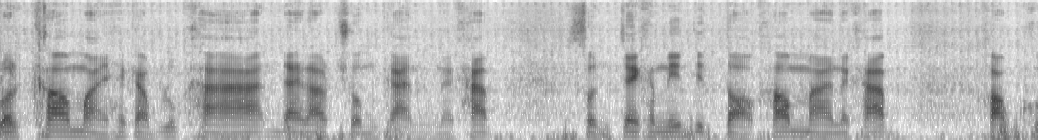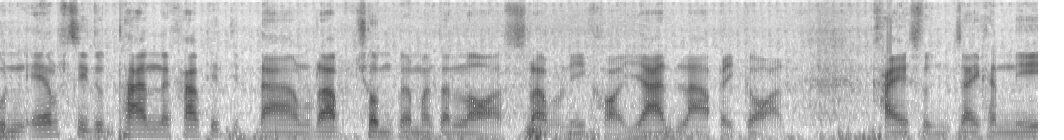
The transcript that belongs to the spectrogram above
รถเข้าใหม่ให้กับลูกค้าได้รับชมกันนะครับ สนใจคำนี้ติดต่อเข้ามานะครับ ขอบคุณ FC ทุกท่านนะครับ ที่ติดตามรับชมกันมาตลอดสำหรับวันนี้ขออนุญาตลาไปก่อน ใครสนใจคันนี้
